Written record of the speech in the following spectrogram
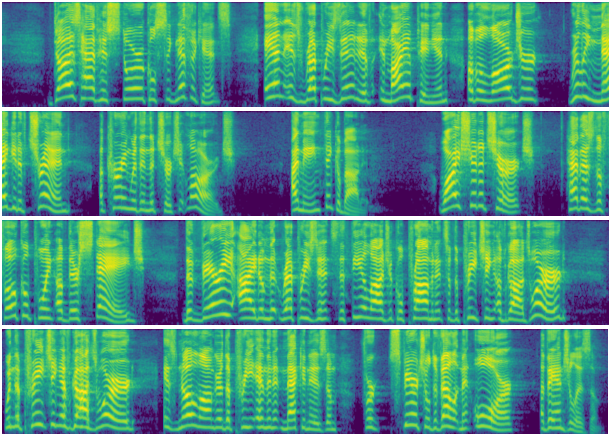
does have historical significance and is representative, in my opinion, of a larger, really negative trend occurring within the church at large. I mean, think about it. Why should a church have as the focal point of their stage the very item that represents the theological prominence of the preaching of God's Word? When the preaching of God's word is no longer the preeminent mechanism for spiritual development or evangelism.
